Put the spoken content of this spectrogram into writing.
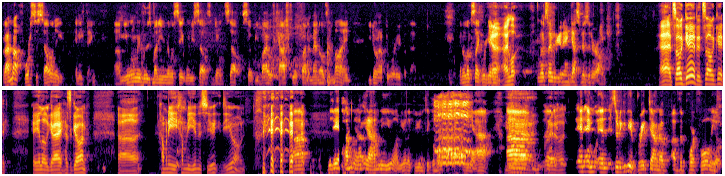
but I'm not forced to sell any anything. Um, you only lose money in real estate when you sell, so don't sell. So if you buy with cash flow fundamentals in mind, you don't have to worry about that. And it looks like we're getting. Yeah, I lo- looks like we're getting a guest visitor on. Ah, it's all good. It's all good. Hey, little guy, how's it going? Uh, how many how many units do you do you own? uh, yeah, how many yeah, how many you own? You're like you're gonna take them all? Yeah. Yeah, uh, right on. And, and and so to give you a breakdown of, of the portfolio,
